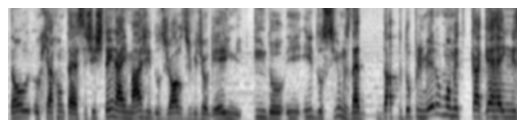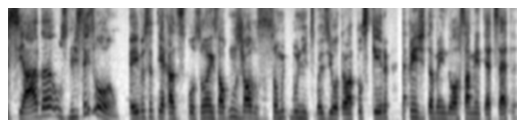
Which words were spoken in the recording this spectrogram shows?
Então, o que acontece? A gente tem né, a imagem dos jogos de videogame indo, e, e dos filmes, né? da- do primeiro momento que a guerra é iniciada, os mísseis voam. Aí você tem aquelas explosões, alguns jogos são muito bonitos, mas e outro é uma tosqueira. Depende também do orçamento e etc.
